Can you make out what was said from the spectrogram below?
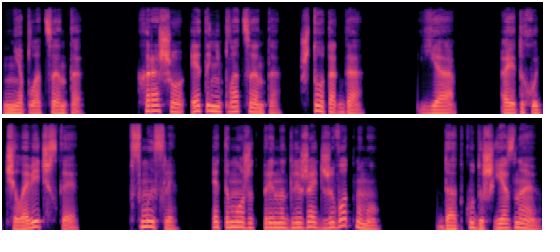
не плацента. Хорошо, это не плацента. Что тогда? Я... А это хоть человеческое? В смысле? Это может принадлежать животному? Да откуда ж я знаю?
